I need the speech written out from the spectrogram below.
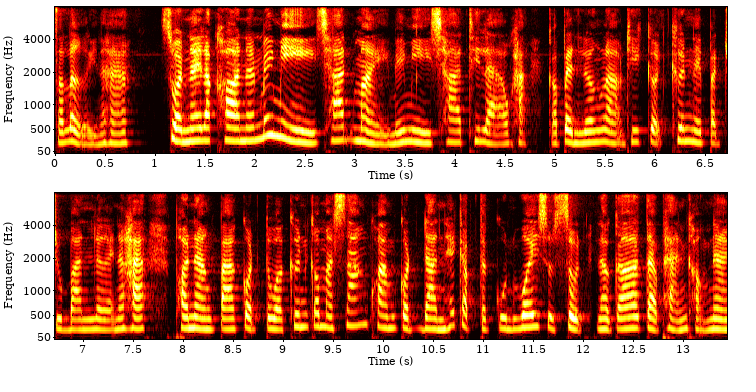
ซะเลยนะคะ ส่วนในละครนั้นไม่มีชาติใหม่ ไม่มีชาติที่แล้วค่ะ ก็เป็นเรื่องราวที่เกิดขึ้นในปัจจุบันเลยนะคะ พอนางปรากฏตัวขึ้นก็มาสร้างความกดดันให้กับตระกูลเว่ยสุดๆ แล้วก็แต่แผนของนาง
